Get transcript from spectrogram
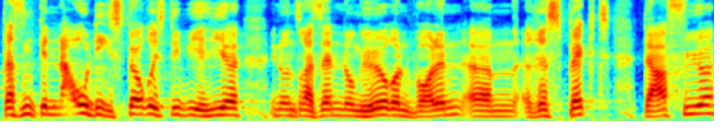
Das sind genau die Stories, die wir hier in unserer Sendung hören wollen. Ähm, Respekt dafür.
